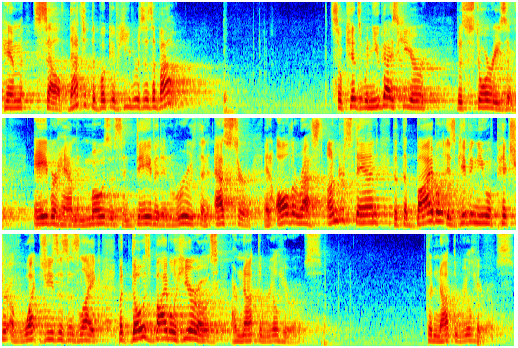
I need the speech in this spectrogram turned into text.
Himself. That's what the book of Hebrews is about. So, kids, when you guys hear the stories of Abraham and Moses and David and Ruth and Esther and all the rest, understand that the Bible is giving you a picture of what Jesus is like, but those Bible heroes are not the real heroes. They're not the real heroes.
